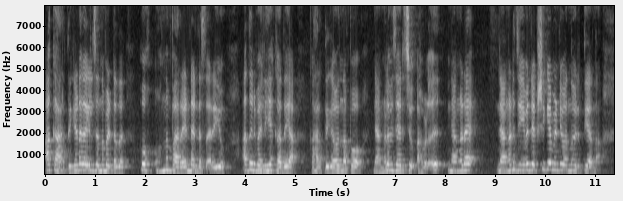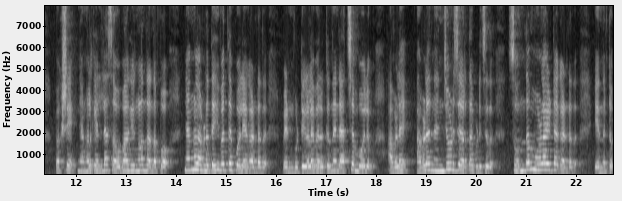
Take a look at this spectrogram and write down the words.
ആ കാർത്തികയുടെ കയ്യിൽ ചെന്ന് പെട്ടത്? ഓ ഒന്നും പറയണ്ട എന്റെ സരയോ. അതൊരു വലിയ കഥയാ. കാർത്തിക വന്നപ്പോൾ ഞങ്ങൾ വിചാരിച്ചു അവൾ ഞങ്ങളുടെ ഞങ്ങളുടെ ജീവൻ രക്ഷിക്കാൻ വേണ്ടി വന്ന ഒരുത്തിയെന്നാ. പക്ഷേ ഞങ്ങൾക്ക് എല്ലാ സൗഭാഗ്യങ്ങളും തന്നപ്പോൾ ഞങ്ങൾ അവളെ ദൈവത്തെ പോലെ കണ്ടത്. പെൺകുട്ടികളെ വെറുക്കുന്ന എന്റെ അച്ഛൻ പോലും അവളെ അവളെ നെഞ്ചോട് ചേർത്താ പിടിച്ചത് സ്വന്തം മോളായിട്ടാണ് കണ്ടത്. എന്നിട്ടും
